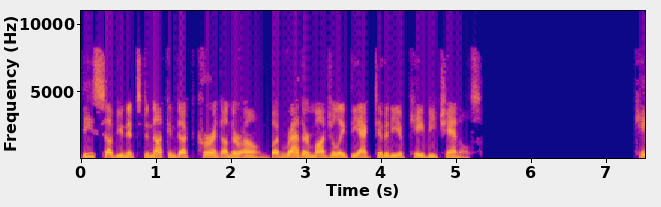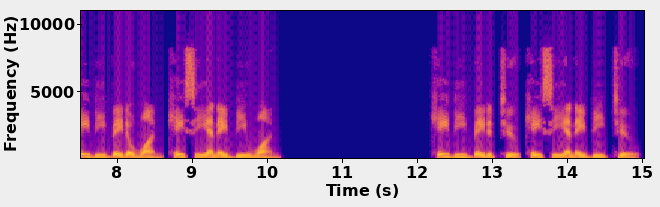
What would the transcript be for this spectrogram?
These subunits do not conduct current on their own but rather modulate the activity of Kv channels. Kv beta 1 KCNAB1 Kv beta 2 KCNAB2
